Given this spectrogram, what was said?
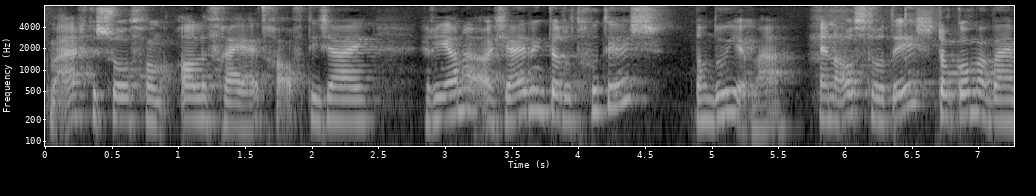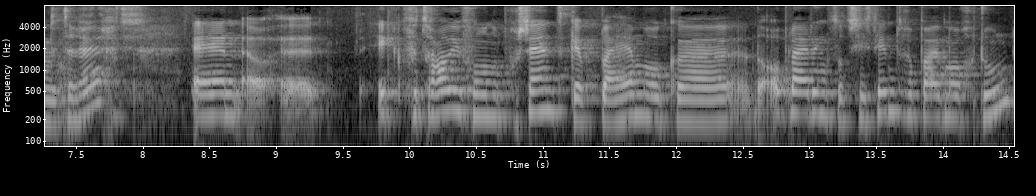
me eigenlijk een soort van alle vrijheid gaf. Die zei: Rianne, als jij denkt dat het goed is, dan doe je het maar. En als er wat is, dan kom maar bij me terecht. En eh, eh, ik vertrouw je voor 100%. Ik heb bij hem ook eh, de opleiding tot systeemtherapeut mogen doen.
